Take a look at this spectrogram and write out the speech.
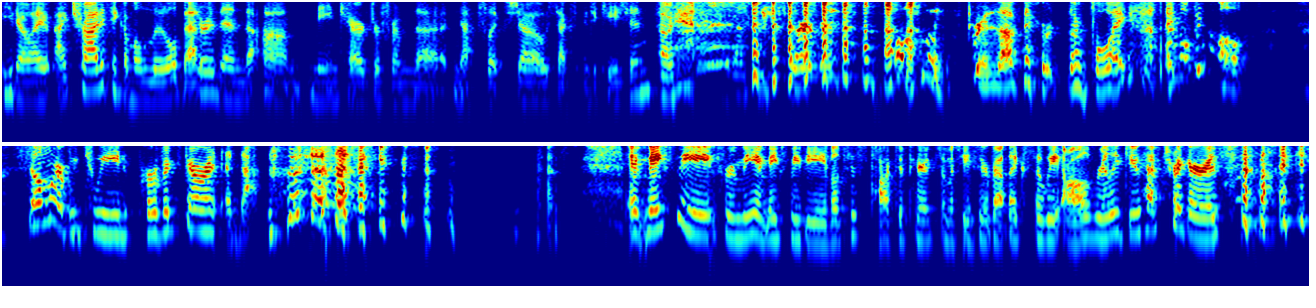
you know, I, I try to think I'm a little better than the um, main character from the Netflix show, Sex Education. Oh, yeah. totally screws up their, their boy. I'm hoping I'll somewhere between perfect parent and that. That's it makes me for me it makes me be able to talk to parents so much easier about like so we all really do have triggers. Mm-hmm. Like,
